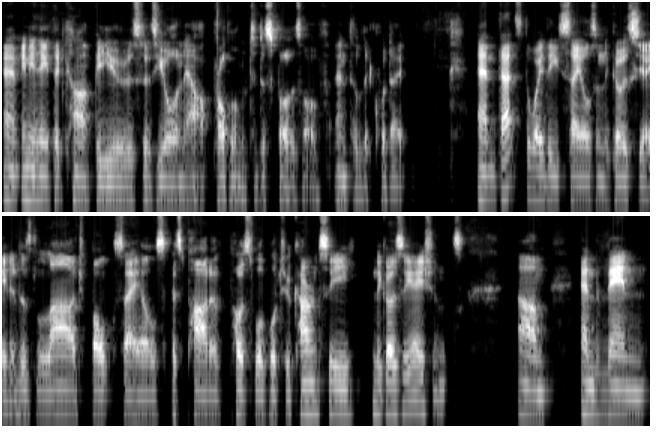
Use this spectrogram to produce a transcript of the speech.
and anything that can't be used is your now problem to dispose of and to liquidate. And that's the way these sales are negotiated as large bulk sales as part of post World War II currency negotiations. Um, and then,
